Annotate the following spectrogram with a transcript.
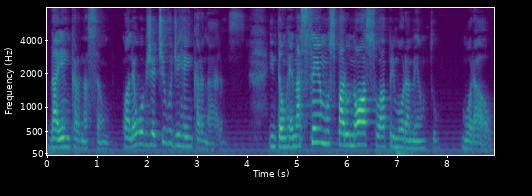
da encarnação? Qual é o objetivo de reencarnarmos? Então, renascemos para o nosso aprimoramento moral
